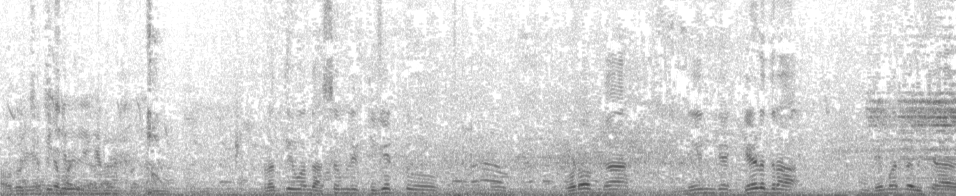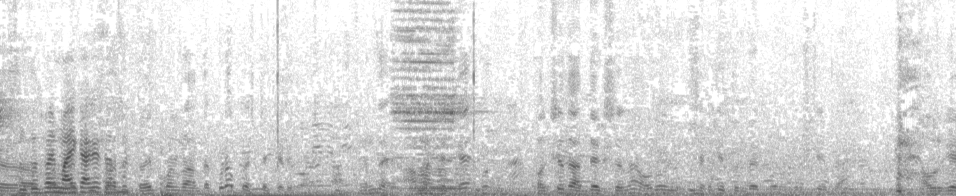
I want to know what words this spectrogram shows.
ಅವರು ಚರ್ಚೆ ಮಾಡಿದ್ದಾರೆ ಪ್ರತಿ ಒಂದು ಅಸೆಂಬ್ಲಿ ಟಿಕೆಟ್ ಕೊಡೋಕ ನಿಮ್ಗೆ ಕೇಳಿದ್ರ ನಿಮ್ಮ ವಿಶ್ವಾಸ ತೆಗೆದುಕೊಂಡ್ರ ಅಂತ ಕೂಡ ಪ್ರಶ್ನೆ ಕೇಳಿದ್ದಾರೆ ಆ ಮಟ್ಟಕ್ಕೆ ಪಕ್ಷದ ಅಧ್ಯಕ್ಷರನ್ನ ಅವರು ಶಕ್ತಿ ತುಂಬಬೇಕು ಅನ್ನೋ ದೃಷ್ಟಿಯಿಂದ ಅವ್ರಿಗೆ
